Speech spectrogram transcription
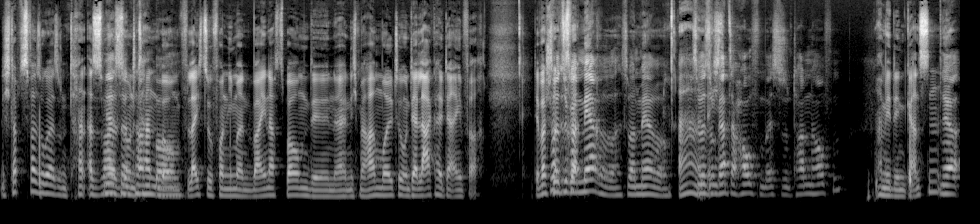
ich glaube, das war sogar so ein Tan also es war Ja, es so ein. Tannenbaum, vielleicht so von jemandem Weihnachtsbaum, den er nicht mehr haben wollte und der lag halt da einfach. Der war Es schon, waren das sogar war, mehrere. Es waren mehrere. Ah, es war so ein ganzer Haufen, weißt du, so ein Tannenhaufen. haben wir den ganzen, Ja.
